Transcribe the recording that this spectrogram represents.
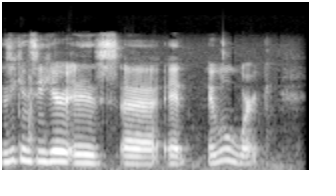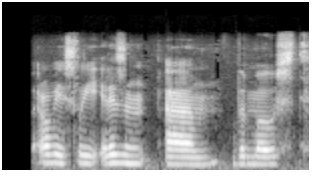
as you can see here, is uh, it it will work, but obviously it isn't um, the most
